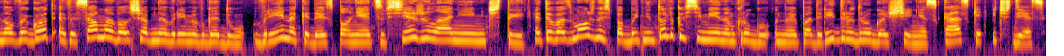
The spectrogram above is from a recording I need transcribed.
Новый год – это самое волшебное время в году. Время, когда исполняются все желания и мечты. Это возможность побыть не только в семейном кругу, но и подарить друг другу ощущение сказки и чудес.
